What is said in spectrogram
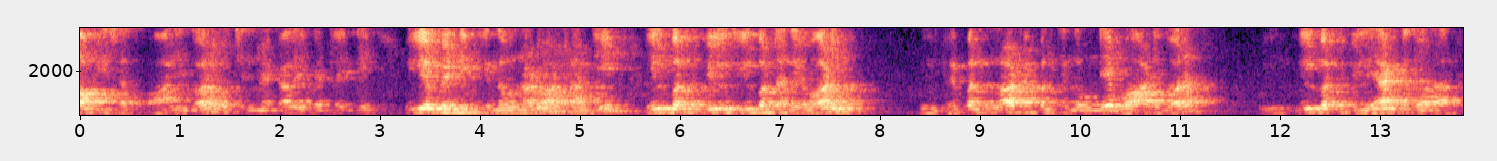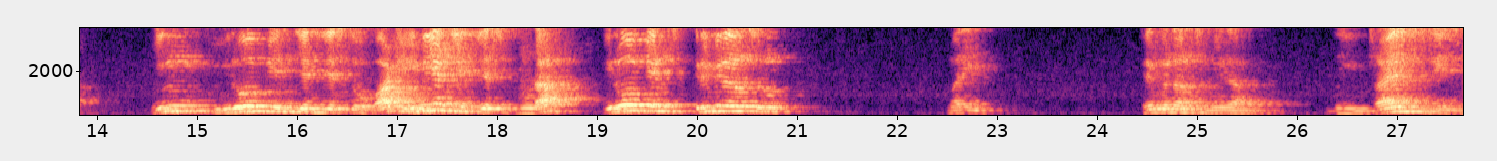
ఆఫీసర్. వాని ద్వారా వచ్చింది. మెకాలయకి ఎట్లయితే విలియం బెండింగ్ కింద ఉన్నాడో అట్లాంటి ఇల్బర్ట్ బిల్ ఇల్బర్ట్ అనేవాడు ఈ రిప్పన్ లార్డ్ రిప్పన్ కింద ఉండే వాడి ద్వారా ఇల్బర్ట్ బిల్ యాక్ట్ ద్వారా ఇన్ యూరోపియన్ జడ్జెస్తో పాటు ఇండియన్ జడ్జెస్ కూడా యూరోపియన్స్ క్రిమినల్స్ మరి క్రిమినల్స్ మీద ది ట్రయల్స్ చేసి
